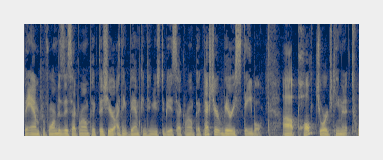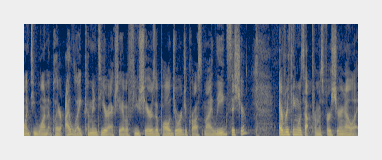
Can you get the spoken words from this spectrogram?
Bam performed as a second round pick this year. I think Bam continues to be a second round pick next year. Very stable. Uh, Paul George came in at 21, a player I like coming into here. Actually, I have a few shares of Paul George across my leagues this year. Everything was up from his first year in LA.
